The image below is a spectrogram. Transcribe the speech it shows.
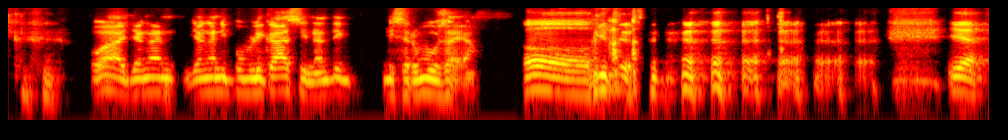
Wah, jangan jangan dipublikasi nanti diserbu saya. Oh, gitu. ya.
